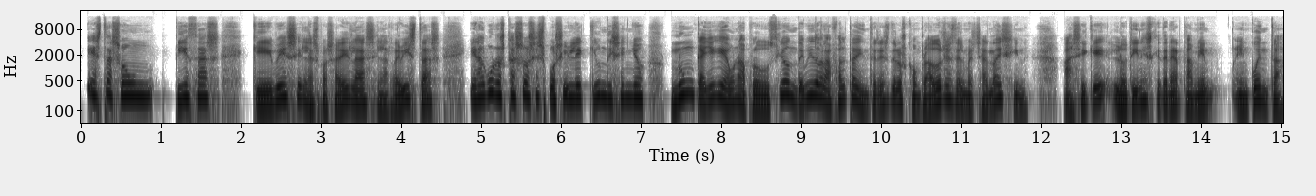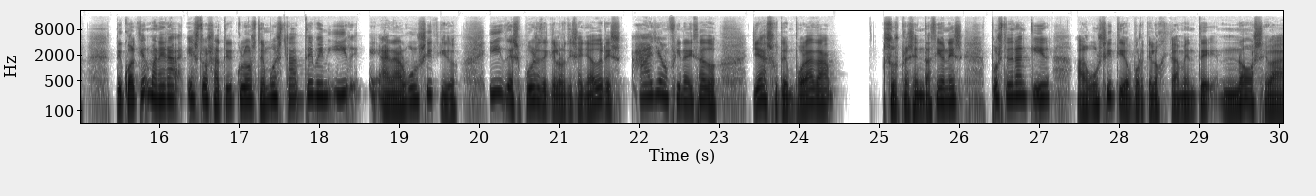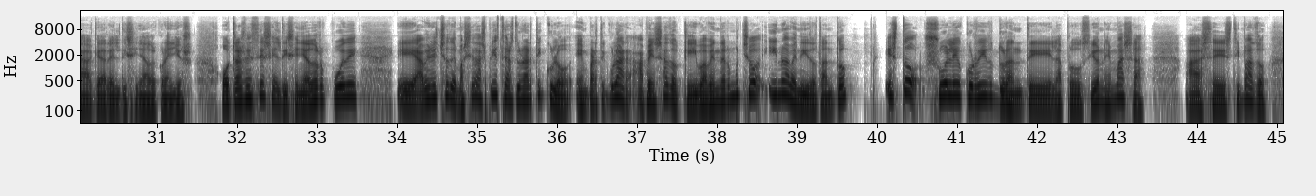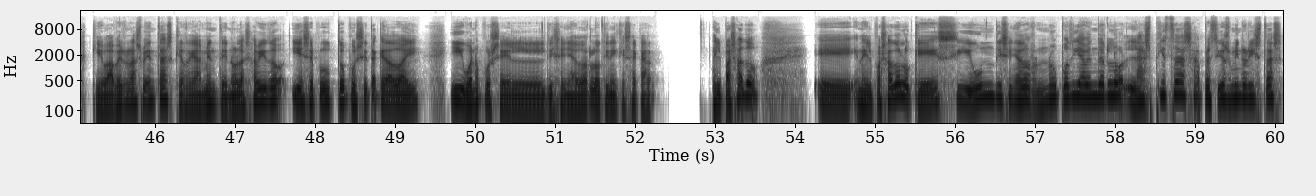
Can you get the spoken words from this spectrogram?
Estas son piezas que ves en las pasarelas, en las revistas. En algunos casos es posible que un diseño nunca llegue a una producción debido a la falta de interés de los compradores del merchandising. Así que lo tienes que tener también en cuenta. De cualquier manera, estos artículos de muestra deben ir en algún sitio y después de que los diseñadores hayan finalizado ya su temporada sus presentaciones, pues tendrán que ir a algún sitio porque lógicamente no se va a quedar el diseñador con ellos. Otras veces el diseñador puede eh, haber hecho demasiadas piezas de un artículo en particular, ha pensado que iba a vender mucho y no ha vendido tanto. Esto suele ocurrir durante la producción en masa. Has estimado que va a haber unas ventas que realmente no las ha habido y ese producto pues se te ha quedado ahí y bueno pues el diseñador lo tiene que sacar. El pasado eh, en el pasado lo que es si un diseñador no podía venderlo, las piezas a precios minoristas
